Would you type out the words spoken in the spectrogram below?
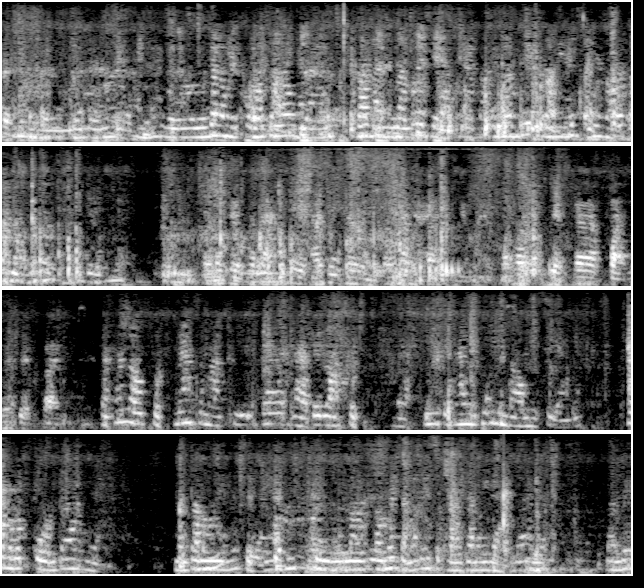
เป็นก็เราไปโค้ชแล้วตอนนั้นเราก็แย่เนี่ยเราเริ่มที่ก่อนที่ใส่โค้ตลอดเลยมันเป็นสถานที่หาที่เท่าไหร่ต้องนั่งไปแล้วก็เจ็บก็ปล่อยไม่เจ็บไป แต่ถ้าเราฝึกนั่งสมาธิแค่แบบไปลองฝึกแบบที่เป็นนั่งที่มันเรามีเสียงถ้ามันรบกวนบ้างเนี่ยเหมือนตอนเราเรียนหนังสือเนี่ยคือเราเราไม่สามารถเล่นสถานการณ์ในอย่างได้เนี่ยมันไม่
